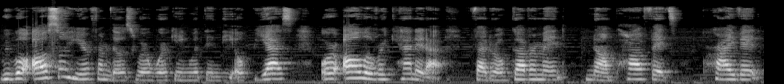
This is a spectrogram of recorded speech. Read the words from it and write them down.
We will also hear from those who are working within the OPS or all over Canada, federal government, nonprofits, private,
